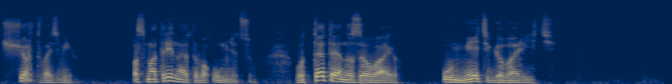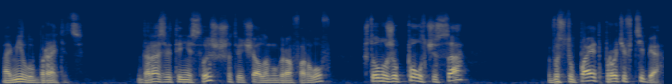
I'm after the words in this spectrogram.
«Черт возьми, Посмотри на этого умницу. Вот это я называю уметь говорить. Помилу, братец, да разве ты не слышишь, отвечал ему граф Орлов, что он уже полчаса выступает против тебя?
